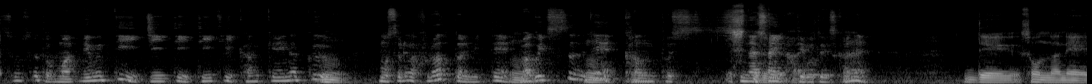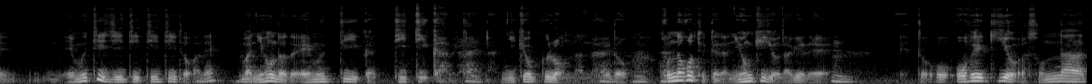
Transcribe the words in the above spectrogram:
そうすると、まあ、MT、GT、TT 関係なく、うん、もうそれはフラットに見て、うん。間口数でカウントし,、しなさいっていうことですかね。はいでそんなね MTGTTT とかね、まあ、日本だと MT か TT かみたいな二極論なんだけど、こんなこと言ってるのは日本企業だけで、うん。えっと、お欧米企業はそんな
